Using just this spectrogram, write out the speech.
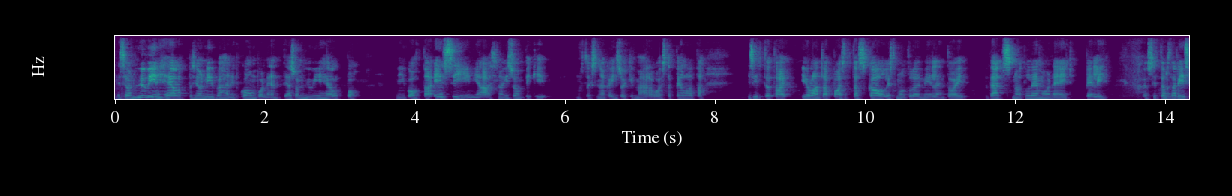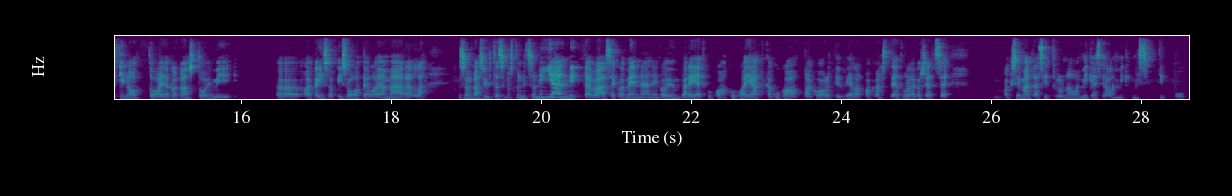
ja se on hyvin helppo, siinä on niin vähän niitä komponentteja, se on hyvin helppo niin kuin, ottaa esiin, ja siinä on isompikin, muistaakseni aika isokin määrä voi sitä pelata. Ja sitten tota, jollain tapaa sitten taas kallista, mulla tulee mieleen toi That's Not Lemonade-peli, jos sitten on sitä riskinottoa, joka kanssa toimii ö, aika iso, isolla pelaajamäärällä. Ja se on myös yhtä semmoista, se on niin jännittävää se, kun mennään niin ympäri, että kuka, kuka jatkaa, kuka ottaa kortin vielä pakasta ja tuleeko sieltä se, onko se mätä sitruna vai mikä siellä on, missä tippuu,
